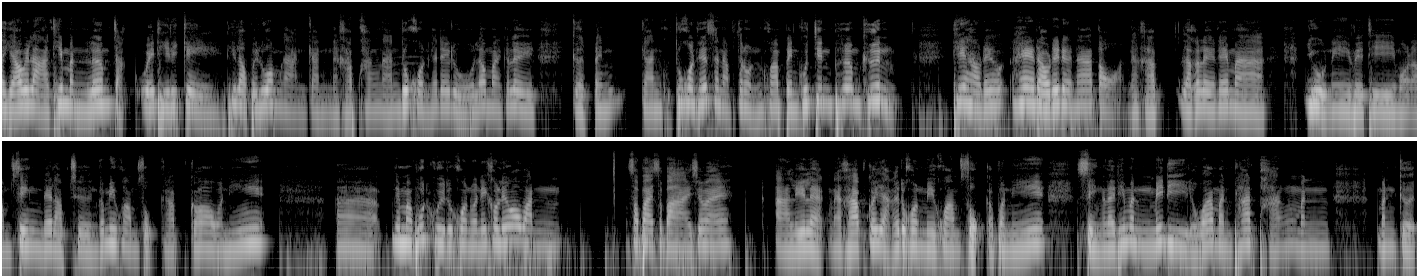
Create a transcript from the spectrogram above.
ระยะเวลาที่มันเริ่มจากเวทีลิเกที่เราไปร่วมงานกันนะครับ ครั้งนั้นทุกคนก็ได้รู้แล้วมันก็เลยเกิดเป็นการทุกคนให้สนับสนุนความเป็นคู่จิ้นเพิ่มขึ้น ที่เราได้ให้เราได้เดินหน้าต่อนะครับเราก็เลยได้มาอยู่ในเวทีหมอลำซิ่งได้รับเชิญก็มีความสุขครับ ก็วันนี้ได้มาพูดคุยทุกคนวันนี้เขาเรียกว่าวันสบายๆใช่ไหมอ่ารีแลกนะครับก็อยากให้ทุกคนมีความสุขกับวันนี้ สิ่งอะไรที่มันไม่ดีหรือว่ามันพลาดพังมันมันเกิด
